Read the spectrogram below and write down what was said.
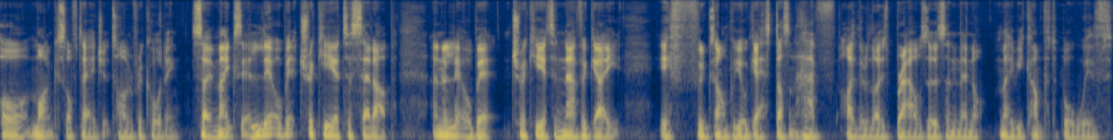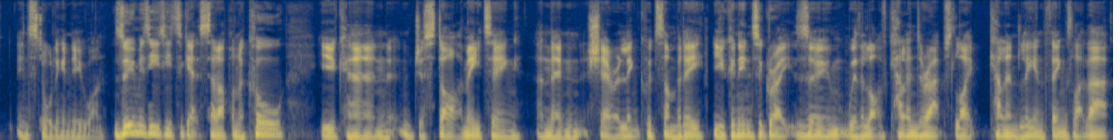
or Microsoft Edge at time of recording. So it makes it a little bit trickier to set up and a little bit trickier to navigate if, for example, your guest doesn't have either of those browsers and they're not maybe comfortable with installing a new one. Zoom is easy to get set up on a call. You can just start a meeting and then share a link with somebody. You can integrate Zoom with a lot of calendar apps like Calendly and things like that.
